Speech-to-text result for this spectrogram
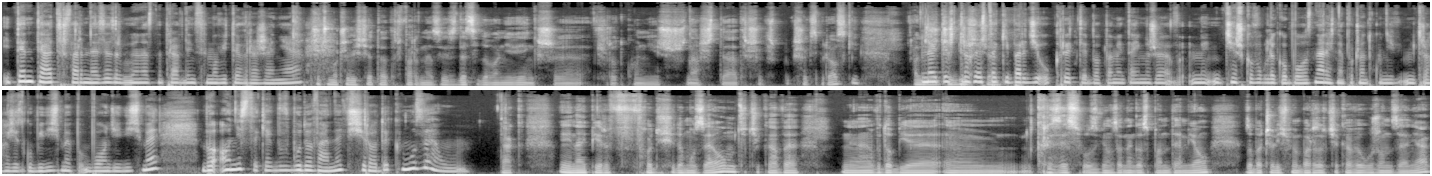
I ten teatr Farneze zrobił na nas naprawdę niesamowite wrażenie. Przy czym oczywiście teatr Farneze jest zdecydowanie większy w środku niż nasz teatr szekspirowski. Ale no i też trochę jest taki bardziej ukryty, bo pamiętajmy, że ciężko w ogóle go było znaleźć na początku, nie, trochę się zgubiliśmy, błądziliśmy, bo on jest tak jakby wbudowany w środek muzeum. Tak. Najpierw wchodzi się do muzeum. Co ciekawe, w dobie kryzysu związanego z pandemią zobaczyliśmy bardzo ciekawe urządzenia,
